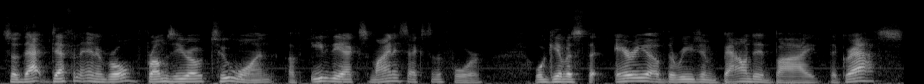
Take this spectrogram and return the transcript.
So that definite integral from 0 to 1 of e to the x minus x to the 4 will give us the area of the region bounded by the graphs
